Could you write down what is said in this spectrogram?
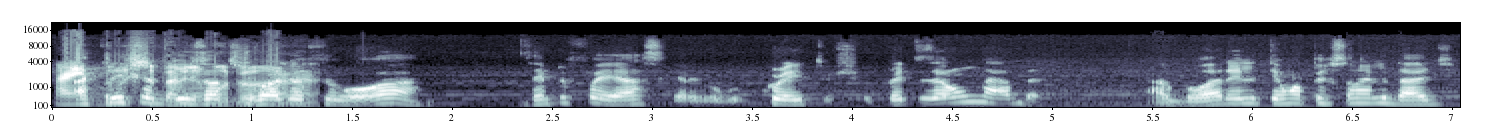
a, a crítica dos outros God of War sempre foi essa, cara. O Kratos. O Kratos é um nada. Agora ele tem uma personalidade.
